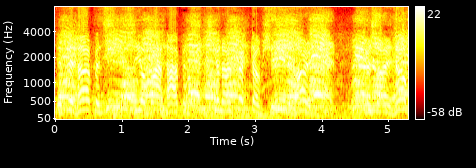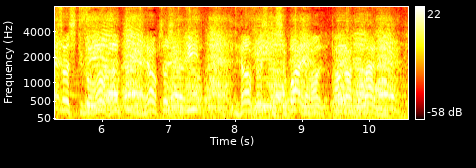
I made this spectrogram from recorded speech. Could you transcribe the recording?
If it happens, seal bat happens, it's going to affect us really hard. Because it helps us to go out hunting, it helps us to eat, it helps us to survive out, out on the land.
